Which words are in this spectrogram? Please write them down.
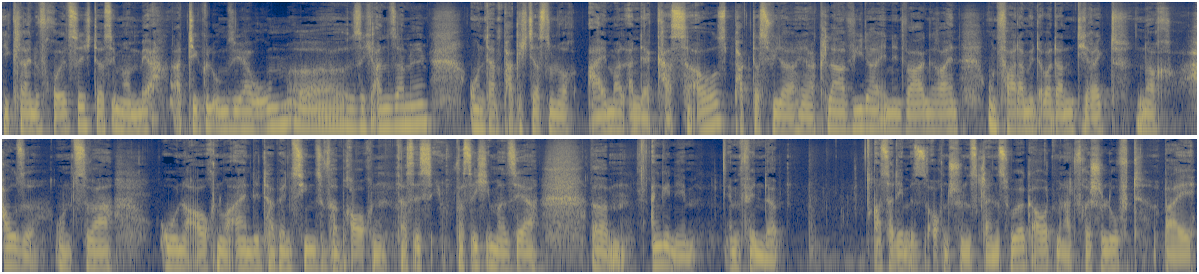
Die Kleine freut sich, dass immer mehr Artikel um sie herum äh, sich ansammeln und dann packe ich das nur noch einmal an der Kasse aus, pack das wieder, ja klar, wieder in den Wagen rein und fahre damit aber dann direkt nach Hause und zwar ohne auch nur ein Liter Benzin zu verbrauchen. Das ist, was ich immer sehr ähm, angenehm empfinde. Außerdem ist es auch ein schönes kleines Workout. Man hat frische Luft. Bei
